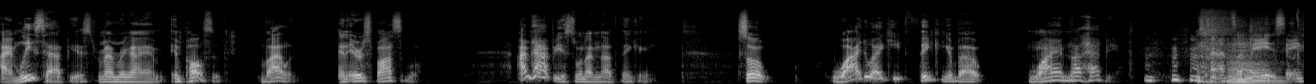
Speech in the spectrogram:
I am least happiest remembering I am impulsive, violent, and irresponsible. I'm happiest when I'm not thinking. So, why do I keep thinking about why I'm not happy? That's amazing.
